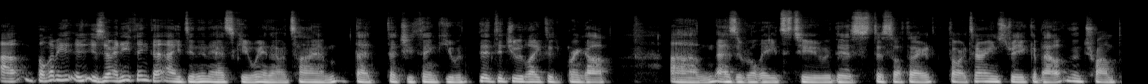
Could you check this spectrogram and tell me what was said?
Uh, but let me. Is there anything that I didn't ask you in our time that that you think you would did you like to bring up um, as it relates to this this authoritarian streak about Trump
